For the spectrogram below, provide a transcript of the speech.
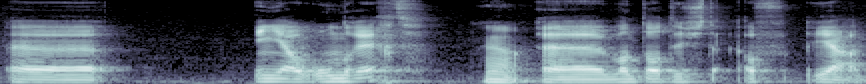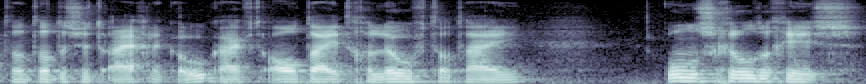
eh, in jouw onrecht. Ja. Want dat is, het- of, ja, dat, dat is het eigenlijk ook. Hij heeft altijd geloofd dat hij onschuldig is.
